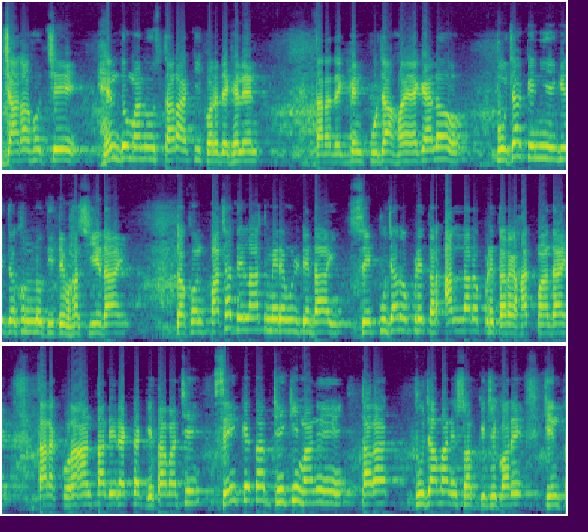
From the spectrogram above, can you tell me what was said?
যারা হচ্ছে হিন্দু মানুষ, তারা কি করে দেখেলেন? তারা দেখবেন পূজা হয়ে গেল। পূজাকে নিয়ে গিয়ে যখন নদীতে ভাসিয়ে দেয় তখন পাছাতে লাত মেরে উল্টে দেয়। সে পূজার ওপরে তার আল্লাহর ওপরে তারা হাত পা দেয় তারা কোরআন তাদের একটা কেতাব আছে। সেই কেতাব ঠিকই মানে তারা পূজা মানে সবকিছু করে। কিন্তু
